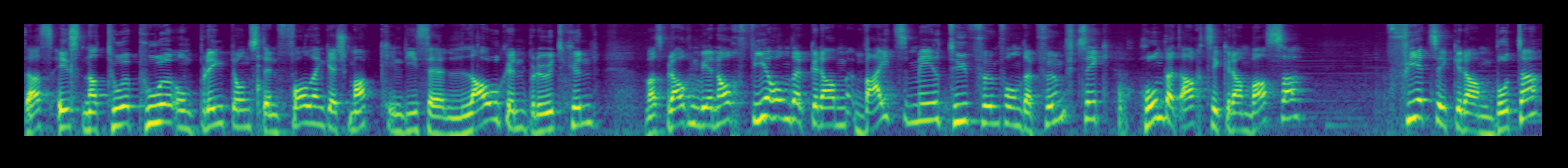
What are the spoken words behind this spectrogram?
Das ist Natur pur und bringt uns den vollen Geschmack in diese Laugenbrötchen. Was brauchen wir noch? 400 Gramm Weizenmehl Typ 550, 180 Gramm Wasser, 40 Gramm Butter,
